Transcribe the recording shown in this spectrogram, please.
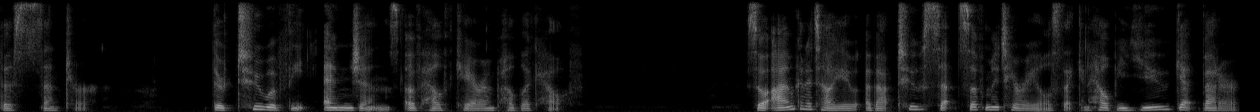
the center. They're two of the engines of healthcare and public health. So, I'm going to tell you about two sets of materials that can help you get better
